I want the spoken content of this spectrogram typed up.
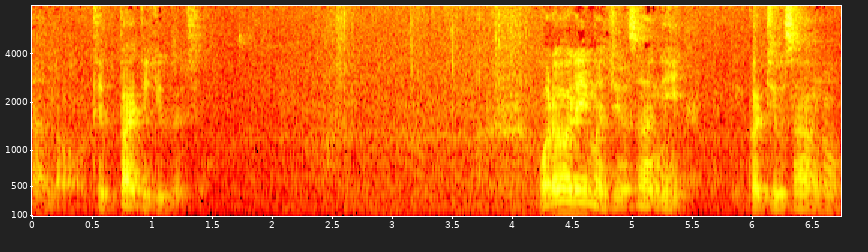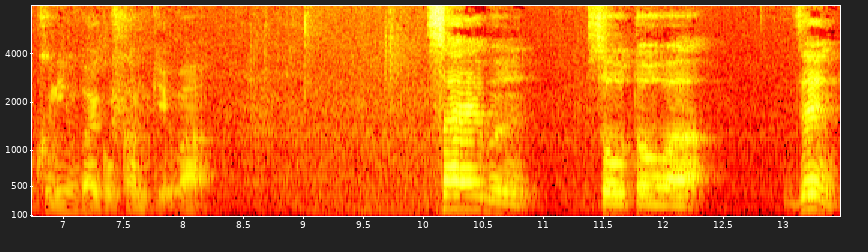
あの撤廃できるんですよ。我々今13人か13の国の外交関係は蔡英文総統は全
